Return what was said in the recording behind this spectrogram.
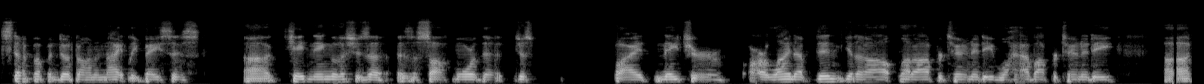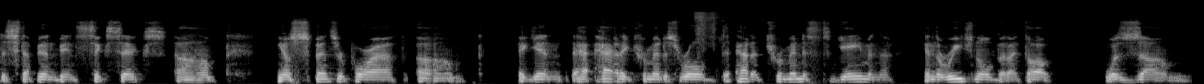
step up and do it on a nightly basis. Uh, Caden English is a is a sophomore that just by nature our lineup didn't get a lot of opportunity. We'll have opportunity uh, to step in, being six six. Um, you know, Spencer Porath, um, again ha- had a tremendous role, had a tremendous game in the in the regional, but I thought was um,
